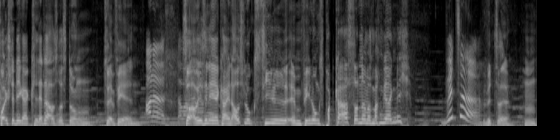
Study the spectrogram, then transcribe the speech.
Vollständiger Kletterausrüstung zu empfehlen. Alles. So, aber wir sind ja hier kein Ausflugsziel-Empfehlungspodcast, sondern was machen wir eigentlich? Witze. Witze. Hm.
